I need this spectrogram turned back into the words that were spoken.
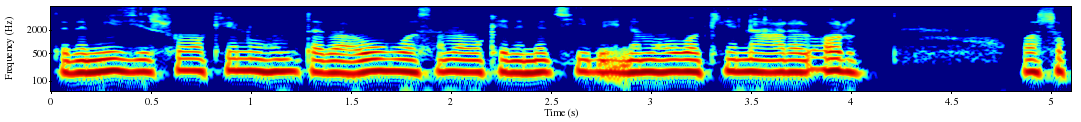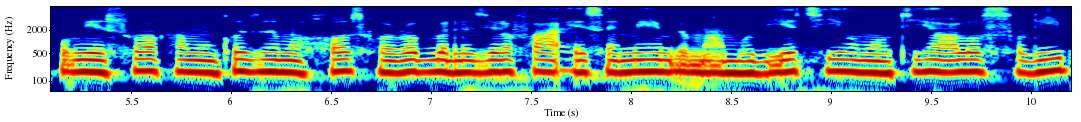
تلاميذ يسوع كانوا هم تبعوه وسمعوا كلمته بينما هو كان على الأرض. وثقوا بيسوع كمنقذهم الخاص والرب الذي رفع آثامهم بمعموديته وموته على الصليب.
